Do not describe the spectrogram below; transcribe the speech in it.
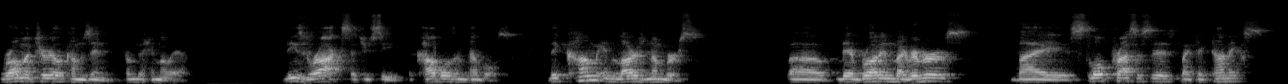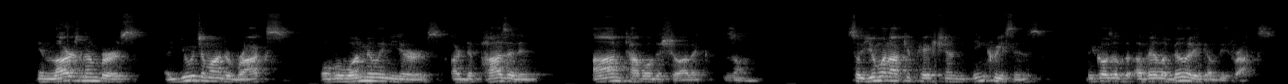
raw material comes in from the Himalaya. These rocks that you see, the cobbles and pebbles, they come in large numbers. Uh, they're brought in by rivers, by slow processes, by tectonics. In large numbers, a huge amount of rocks over 1 million years are deposited on top of the Shivalik zone. So human occupation increases because of the availability of these rocks.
